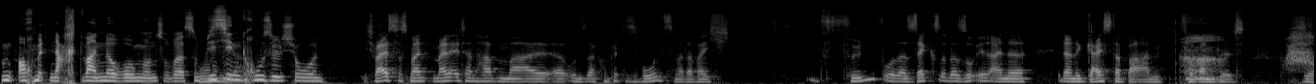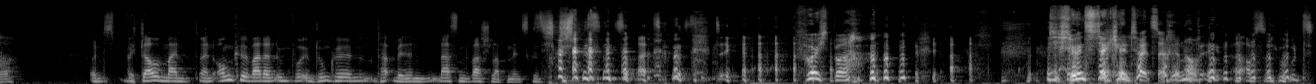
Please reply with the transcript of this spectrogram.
Und auch mit Nachtwanderung und sowas. Ein Oh, bisschen ja. Grusel schon. Ich weiß, dass mein, meine Eltern haben mal äh, unser komplettes Wohnzimmer, da war ich fünf oder sechs oder so, in eine, in eine Geisterbahn verwandelt. So. Und ich, ich glaube, mein, mein Onkel war dann irgendwo im Dunkeln und hat mir den nassen Waschlappen ins Gesicht geschmissen, so als Gruselding. Furchtbar. Die schönste Kindheitserinnerung. Absolut.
